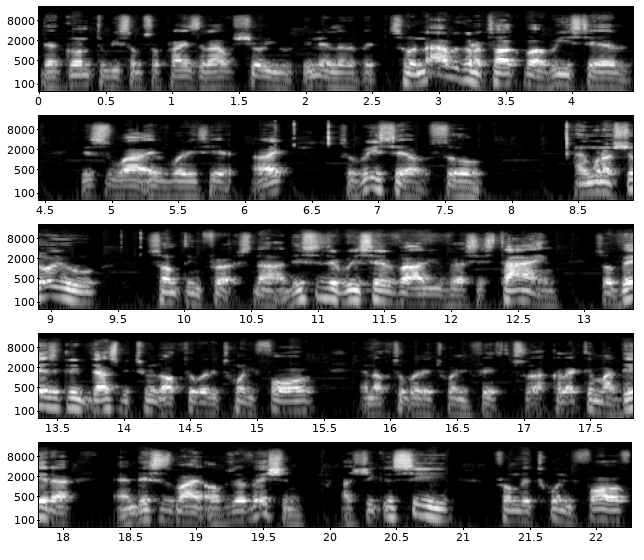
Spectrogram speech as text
there's going to be some surprises that I'll show you in a little bit. So now we're going to talk about resale. This is why everybody's here. All right. So resale. So I'm going to show you something first. Now this is the resale value versus time. So basically that's between October the 24th and October the 25th. So I collected my data and this is my observation. As you can see, from the 24th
